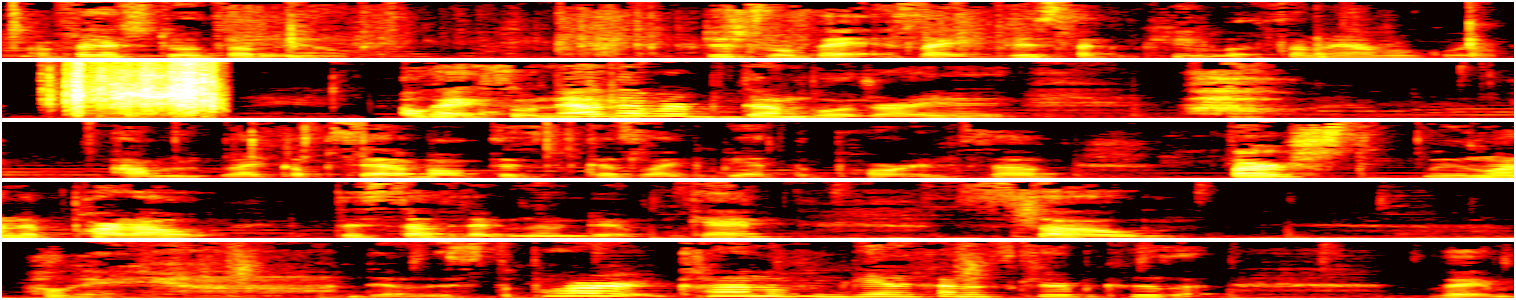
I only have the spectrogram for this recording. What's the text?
I feel like i should do a thumbnail. Just real fast. Like just like a cute little thumbnail real quick. Okay so now that we're done blow drying it i'm like upset about this because like we have to part and stuff. First we're going to part out the stuff that we're gonna do okay? So okay. Now this is the part kind of I'm getting kind of scared because okay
